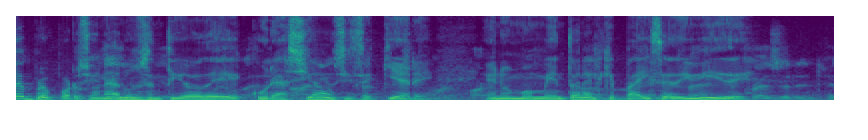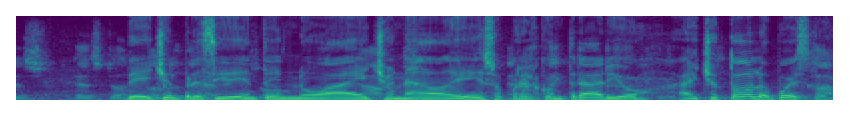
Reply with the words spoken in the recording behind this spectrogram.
de proporcionar un sentido de curación, si se quiere, en un momento en el que el país se divide. De hecho, el presidente no ha hecho nada de eso, por el contrario, ha hecho todo lo opuesto.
